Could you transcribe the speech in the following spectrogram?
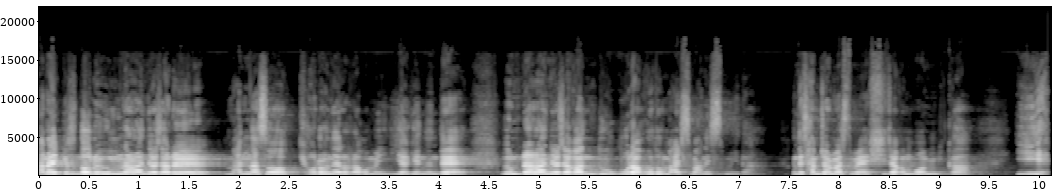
하나님께서 너는 음란한 여자를 만나서 결혼해라라고 이야기했는데 음란한 여자가 누구라고도 말씀 안 했습니다. 근데 3절 말씀의 시작은 뭡니까? 이에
